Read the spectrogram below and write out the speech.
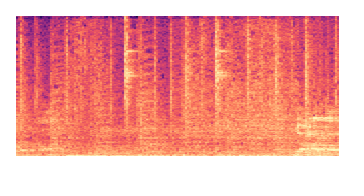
সরকার যারা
